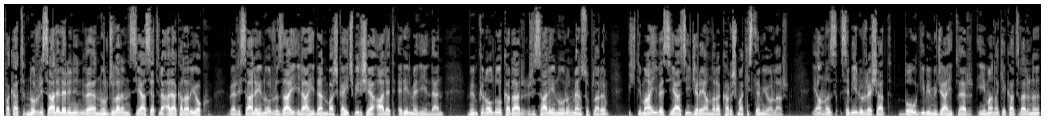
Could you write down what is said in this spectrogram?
Fakat nur risalelerinin ve nurcuların siyasetle alakaları yok ve Risale-i Nur rızay ilahiden başka hiçbir şeye alet edilmediğinden mümkün olduğu kadar Risale-i Nur'un mensupları içtimai ve siyasi cereyanlara karışmak istemiyorlar. Yalnız Sebilür Reşat, Doğu gibi mücahitler iman hakikatlarını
